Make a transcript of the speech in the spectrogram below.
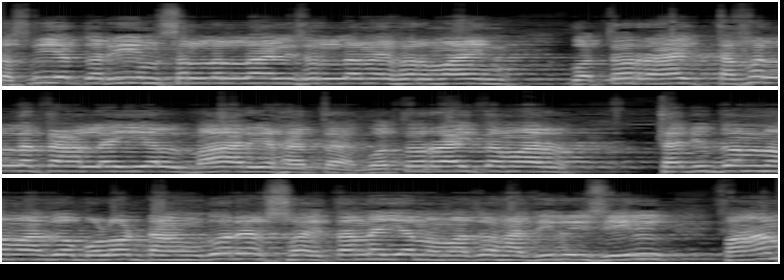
রসুল করিম সাল্লাল্লাহু আলাইহি সাল্লামে ফরমাইন, গত রাত তাফাল্লাত আলাইয়াল বারিহাতা, গত রাত আমার তাজুদন নামাজ বড় ডাঙ্গর এক শয়তানাইয়া নামাজ হাজির হয়েছিল ফাম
